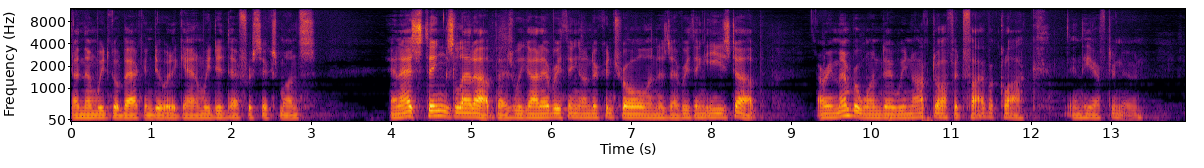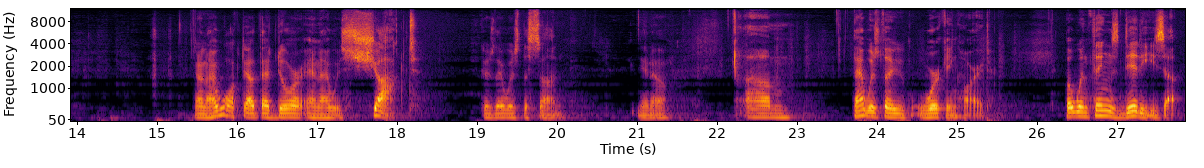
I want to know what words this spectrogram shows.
and then we'd go back and do it again. We did that for six months. And as things let up, as we got everything under control and as everything eased up, I remember one day we knocked off at five o'clock in the afternoon. And I walked out that door and I was shocked because there was the sun, you know. Um, that was the working hard. But when things did ease up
